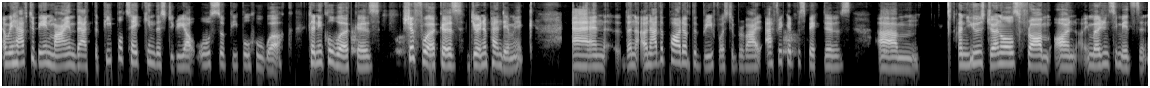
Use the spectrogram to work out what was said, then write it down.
And we have to bear in mind that the people taking this degree are also people who work, clinical workers, shift workers during a pandemic. And then another part of the brief was to provide African perspectives um, and use journals from on emergency medicine.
